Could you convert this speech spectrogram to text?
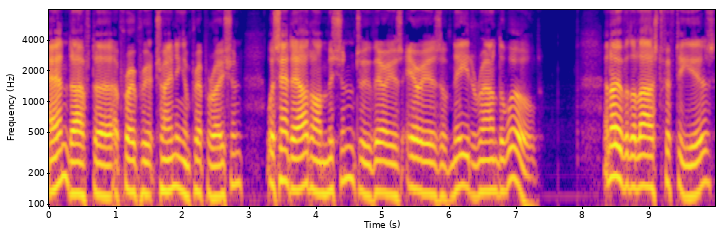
and, after appropriate training and preparation, were sent out on mission to various areas of need around the world. And over the last 50 years,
